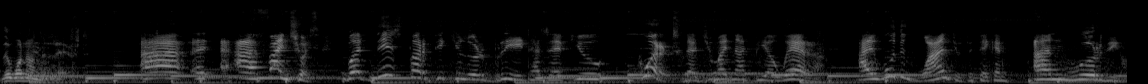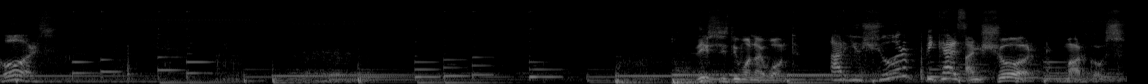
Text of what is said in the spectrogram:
The one on the left. Ah, a, a fine choice. But this particular breed has a few quirks that you might not be aware of. I wouldn't want you to take an unworthy horse. Are you sure? Because I'm sure, Marcos.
